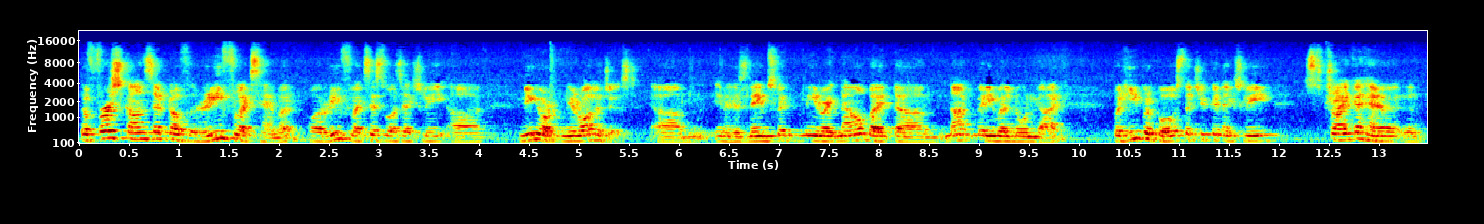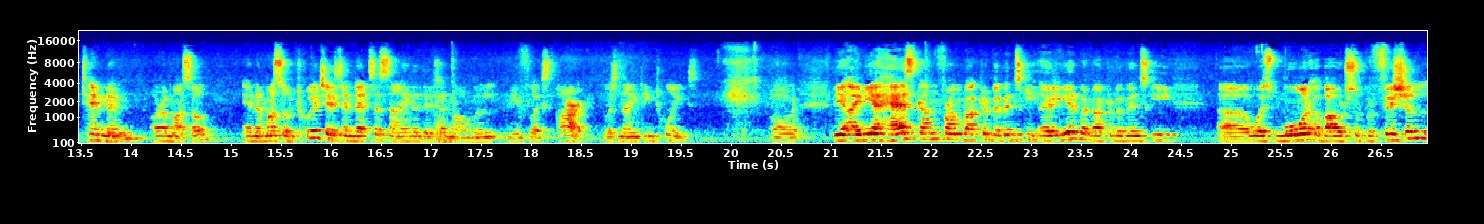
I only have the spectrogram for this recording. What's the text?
The first concept of reflex hammer or reflexes was actually a New York neurologist. Um, you know, his name slipped me right now, but um, not very well known guy. But he proposed that you can actually strike a, a tendon or a muscle and the muscle twitches and that's a sign that there is a normal reflex arc. It was 1920s. Or the idea has come from Dr. Babinski earlier, but Dr. Babinski uh, was more about superficial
